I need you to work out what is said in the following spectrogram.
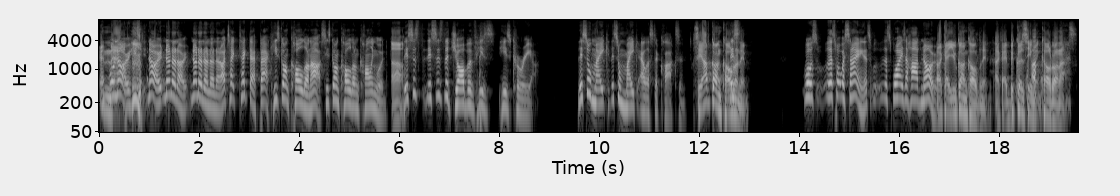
And well, now- no, he's no, no, no, no, no, no, no, no, no. I take take that back. He's gone cold on us. He's gone cold on Collingwood. Oh. This is this is the job of his his career. This will make this will make Alastair Clarkson. See, I've gone cold This- on him. Well, that's what we're saying. That's that's why he's a hard no. Okay, you've gone cold on him. Okay, because he went cold on us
